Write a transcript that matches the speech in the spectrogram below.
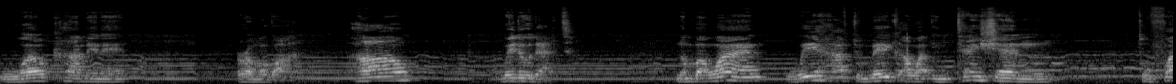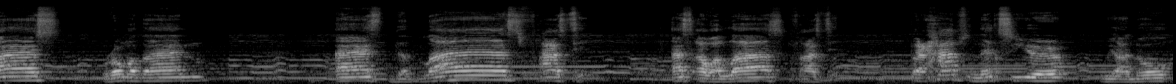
welcoming Ramadan. How we do that? Number one, we have to make our intention to fast Ramadan as the last fasting as our last fasting. Perhaps next year we are no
